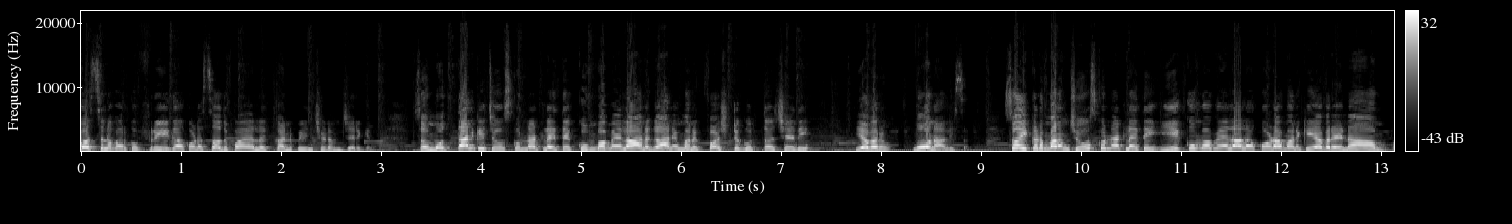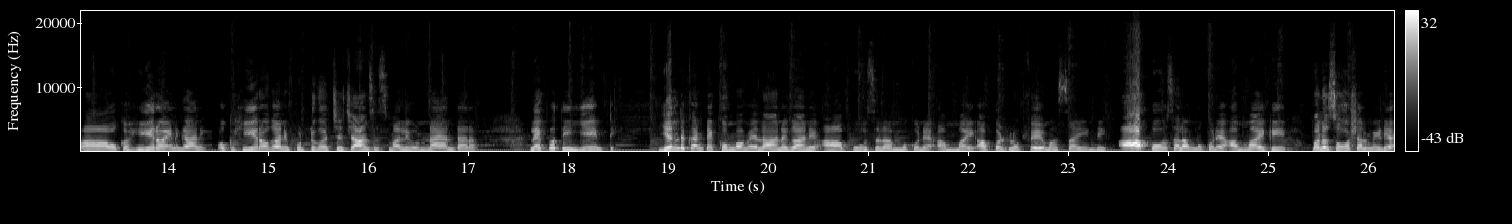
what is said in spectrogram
బస్సుల వరకు ఫ్రీగా కూడా సదుపాయాలు కనిపించడం జరిగింది. సో మొత్తానికి చూసుకున్నట్లయితే కుంభమేళ అనగానే మనకు ఫస్ట్ గుర్తొచ్చేది ఎవరు? మోనాలిసా. సో ఇక్కడ మనం చూసుకున్నట్లయితే ఈ కుంభమేళాలో కూడా మనకి ఎవరైనా ఒక హీరోయిన్ కానీ ఒక హీరో కానీ పుట్టుకొచ్చే ఛాన్సెస్ మళ్ళీ ఉన్నాయంటారా? లేకపోతే ఏంటి? ఎందుకంటే కుంభమేళా అనగానే ఆ పూసలు అమ్ముకునే అమ్మాయి అప్పట్లో ఫేమస్ అయింది. ఆ పూసలు అమ్ముకునే అమ్మాయికి మన సోషల్ మీడియా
